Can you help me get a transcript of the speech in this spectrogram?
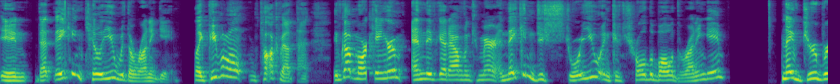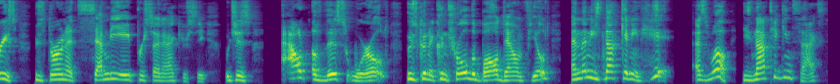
in that they can kill you with the running game. Like people don't talk about that. They've got Mark Ingram and they've got Alvin Kamara, and they can destroy you and control the ball with the running game. And they have Drew Brees, who's thrown at 78% accuracy, which is out of this world, who's going to control the ball downfield. And then he's not getting hit as well. He's not taking sacks.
